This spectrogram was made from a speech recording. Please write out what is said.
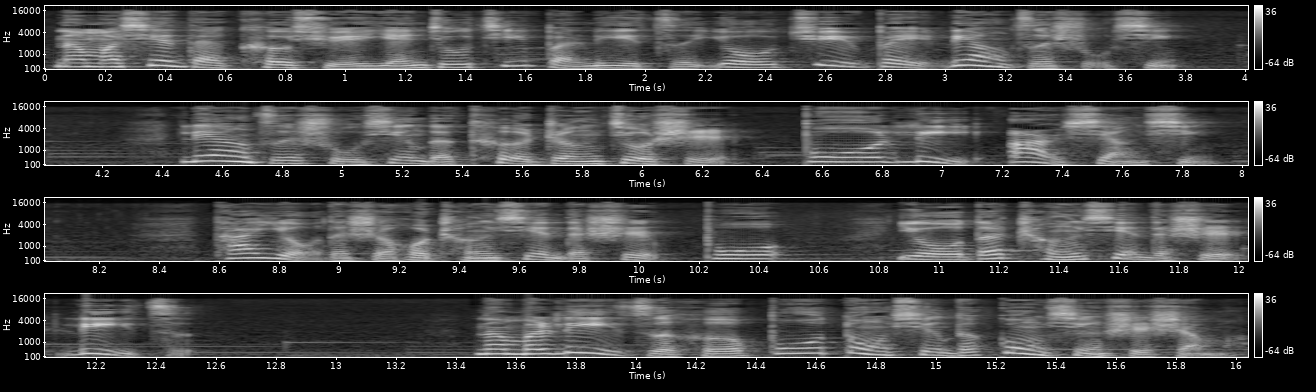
那么现代科学研究基本粒子又具备量子属性。量子属性的特征就是波粒二象性，它有的时候呈现的是波，有的呈现的是粒子。那么粒子和波动性的共性是什么？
